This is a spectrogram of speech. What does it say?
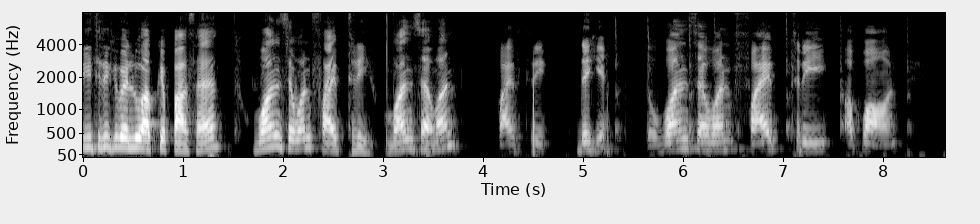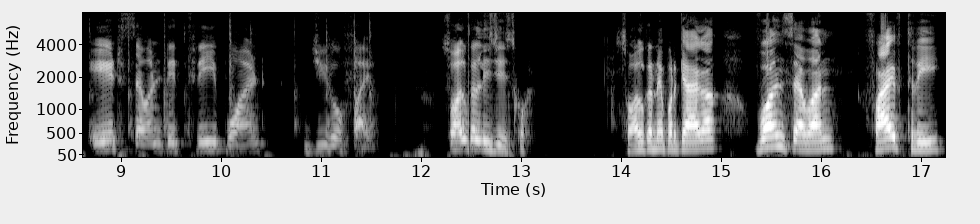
T3 की वैल्यू आपके पास है 1753 1753 देखिए तो 1753 अपॉन 873.05 सॉल्व कर लीजिए इसको। सॉल्व करने पर क्या आएगा? One seven five three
